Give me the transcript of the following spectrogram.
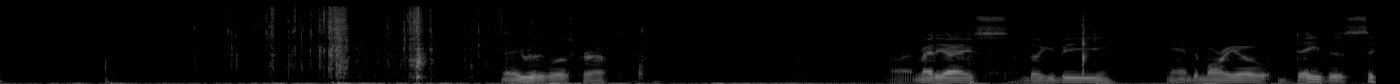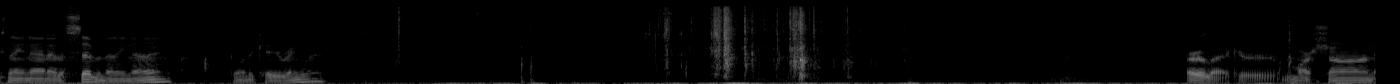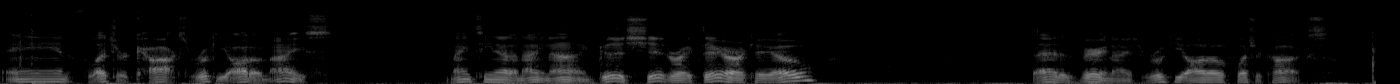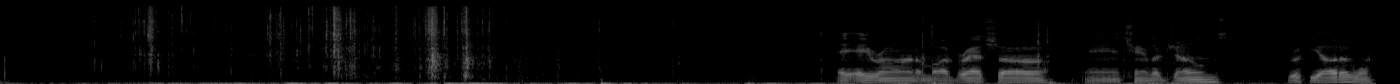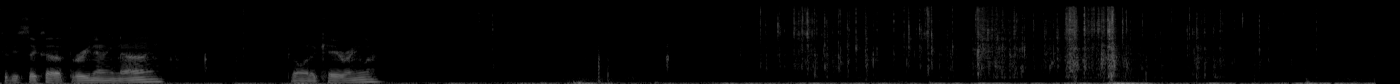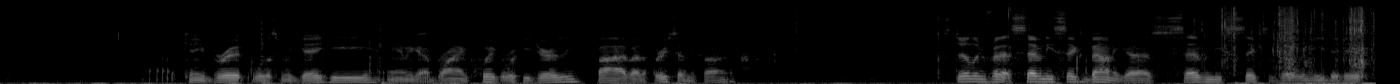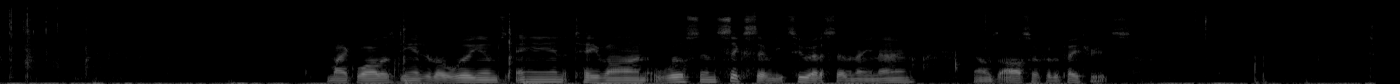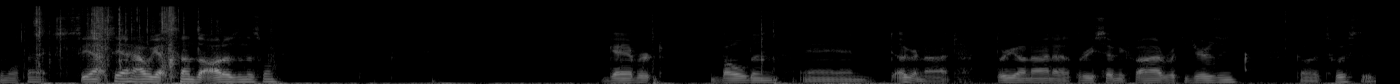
Yeah, he really was Kraft. All right, Matty Ice, Dougie B, and Demario Davis, 699 out of 799. Going to K Ringler. Urlacher, Marshawn, and Fletcher Cox, rookie auto. Nice. 19 out of 99. Good shit right there, RKO. That is very nice. Rookie auto, Fletcher Cox. A. Aaron, Ahmad Bradshaw, and Chandler Jones. Rookie auto, 156 out of 399. Going to K Ringler. Kenny Britt, Willis McGahee, and we got Brian Quick, rookie jersey, 5 out of 375. Still looking for that 76 bounty, guys. 76 is what we need to hit. Mike Wallace, DeAngelo Williams, and Tavon Wilson, 672 out of 799. That was also for the Patriots. Two more packs. See how, see how we got tons of autos in this one? Gabbert, Bolden, and Duggernaut. 309 out of 375 rookie jersey. Going to Twisted.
